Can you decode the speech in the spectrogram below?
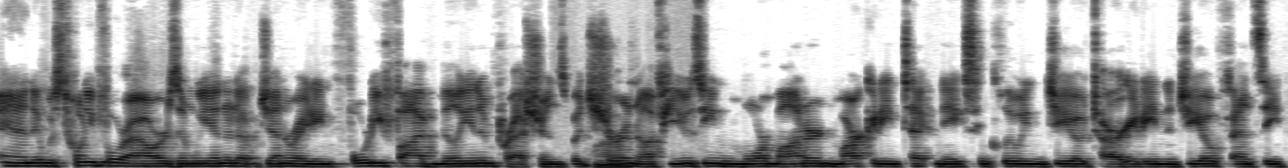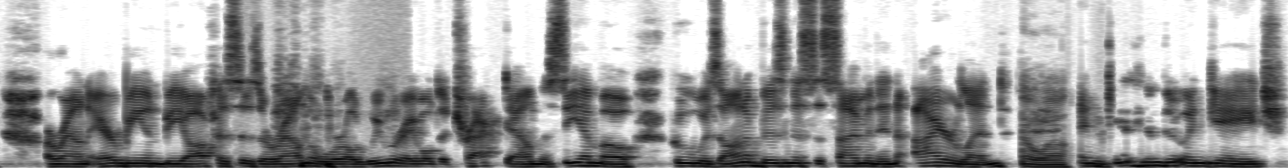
and it was 24 hours and we ended up generating 45 million impressions but wow. sure enough using more modern marketing techniques including geo-targeting and geo-fencing around airbnb offices around the world we were able to track down the cmo who was on a business assignment in ireland oh, wow. and get him to engage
